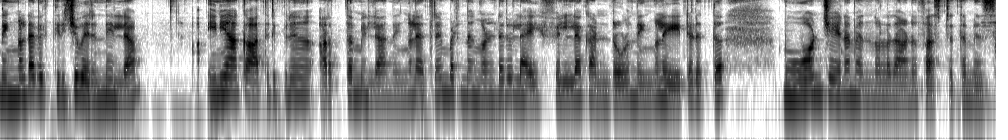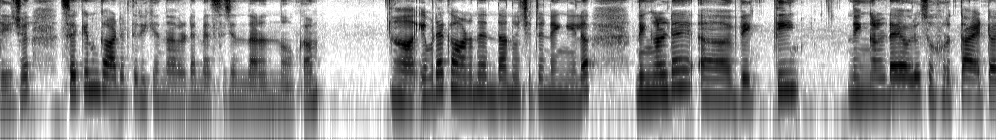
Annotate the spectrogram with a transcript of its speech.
നിങ്ങളുടെ വ്യക്തി തിരിച്ചു വരുന്നില്ല. ഇനി ആ കാത്തിരിപ്പിന് അർത്ഥമില്ല. നിങ്ങൾ എത്രയും പെട്ടെന്ന് നിങ്ങളുടെ ഒരു ലൈഫിലെ കൺട്രോൾ നിങ്ങൾ ഏറ്റെടുത്ത് മൂവ് ഓൺ ചെയ്യണം എന്നുള്ളതാണ് ഫസ്റ്റത്തെ മെസ്സേജ് സെക്കൻഡ് കാർഡ് എടുത്തിരിക്കുന്നവരുടെ മെസ്സേജ് എന്താണെന്ന് നോക്കാം. ഇവിടെ കാണുന്നത് എന്താണെന്ന് വെച്ചിട്ടുണ്ടെങ്കിൽ നിങ്ങളുടെ വ്യക്തി നിങ്ങളുടെ ഒരു സുഹൃത്തായിട്ട്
